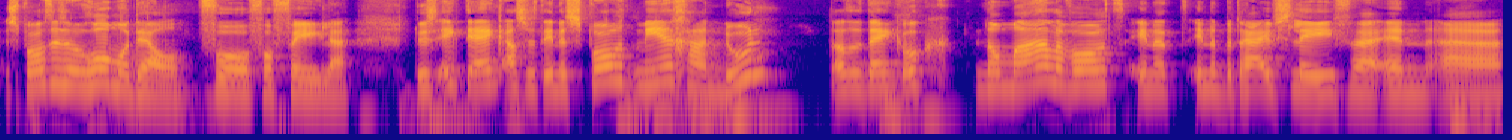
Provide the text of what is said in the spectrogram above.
sport is een rolmodel voor, voor velen. Dus ik denk als we het in de sport meer gaan doen, dat het denk ik ook normaler wordt in het, in het bedrijfsleven. En eh,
